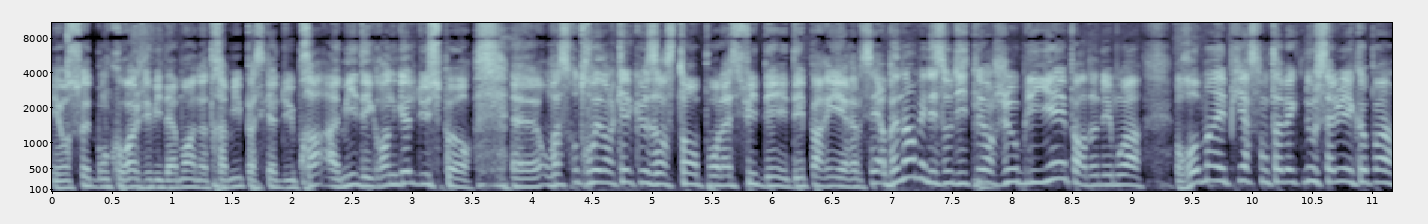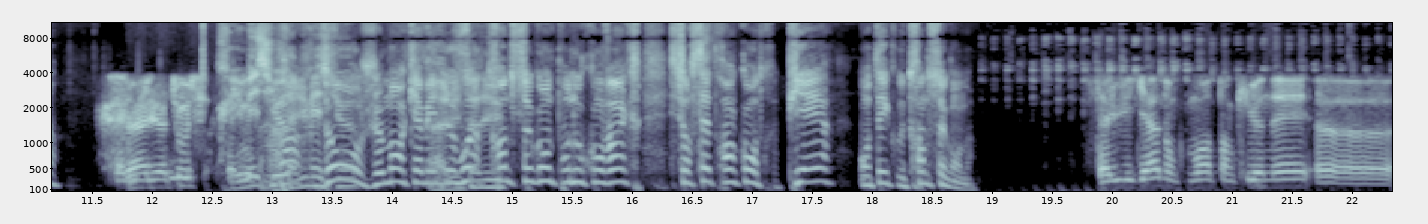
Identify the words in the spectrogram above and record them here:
et on souhaite bon courage évidemment à notre ami Pascal Duprat, ami des grandes gueules du sport. Euh, on va se retrouver dans quelques instants pour la suite des, des paris RMC. Ah ben non, mais les auditeurs, j'ai oublié, pardonnez-moi. Romain et Pierre sont avec nous. Salut les copains. Salut à tous. Salut messieurs. Salut, messieurs. Je manque à mes Salut, devoirs. salut. 30 secondes pour nous convaincre sur cette rencontre. Pierre, on t'écoute. 30 secondes. Salut les gars, donc moi en tant que lyonnais, euh,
